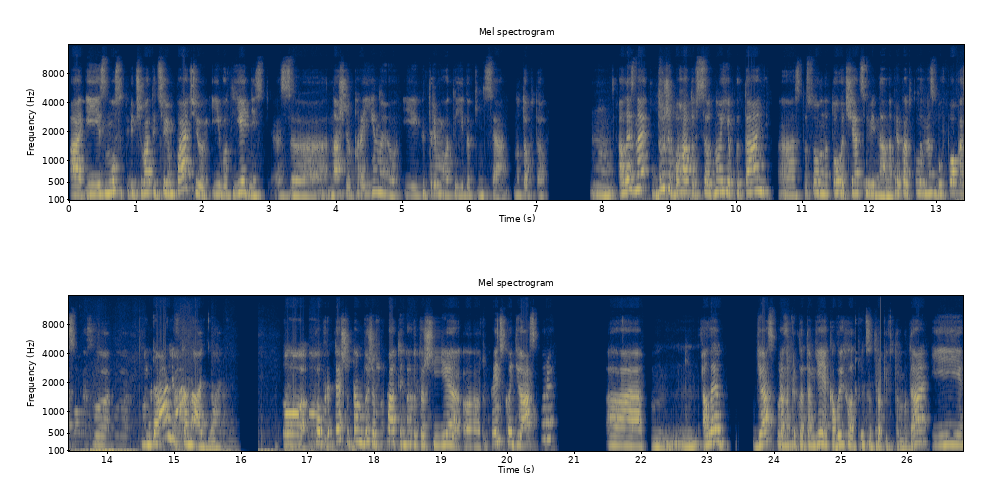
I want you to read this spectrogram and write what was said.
а і змусити відчувати цю емпатію і от єдність з е, нашою країною і підтримувати її до кінця. Ну тобто, але знаєте, дуже багато все одно є питань е, стосовно того, чия це війна. Наприклад, коли в нас був показ в Монреалі в Канаді. То, попри те, що там дуже багато нібито ж є е, української діаспори, е, але діаспора, наприклад, там є, яка виїхала 30 років тому. Да? І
